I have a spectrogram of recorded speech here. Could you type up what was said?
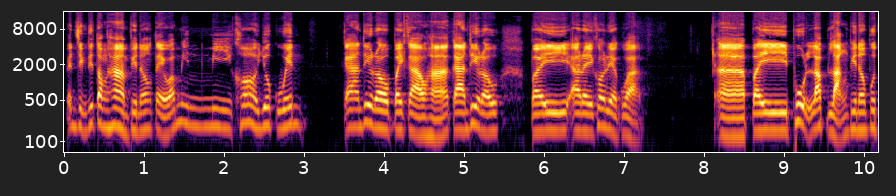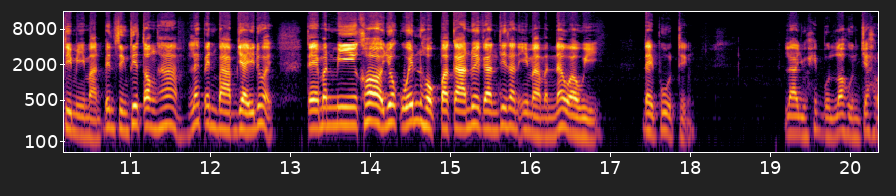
เป็นสิ่งที่ต้องห้ามพี่น้องแต่ว่ามีมีข้อยกเว้น การที่เราไปกล่าวหาการที่เราไปอะไรเขาเรียกว่าไปพูดลับหลังพี่น้องผู้ที่มีมัน เป็นสิ่งที่ต้องห้าม และเป็นบาปใหญ่ด้วย แต่มันมีข้อยกเว้น 6 ประการด้วยกันที่ท่านอิหม่ามันนาวาวี ได้พูดถึงลายุฮิบุลลอฮุนจฮร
